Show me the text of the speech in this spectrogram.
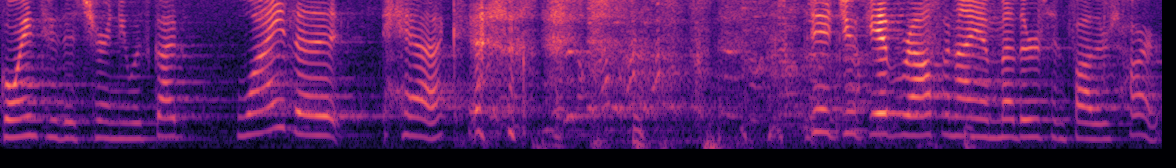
going through this journey was God, why the heck did you give Ralph and I a mother's and father's heart?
